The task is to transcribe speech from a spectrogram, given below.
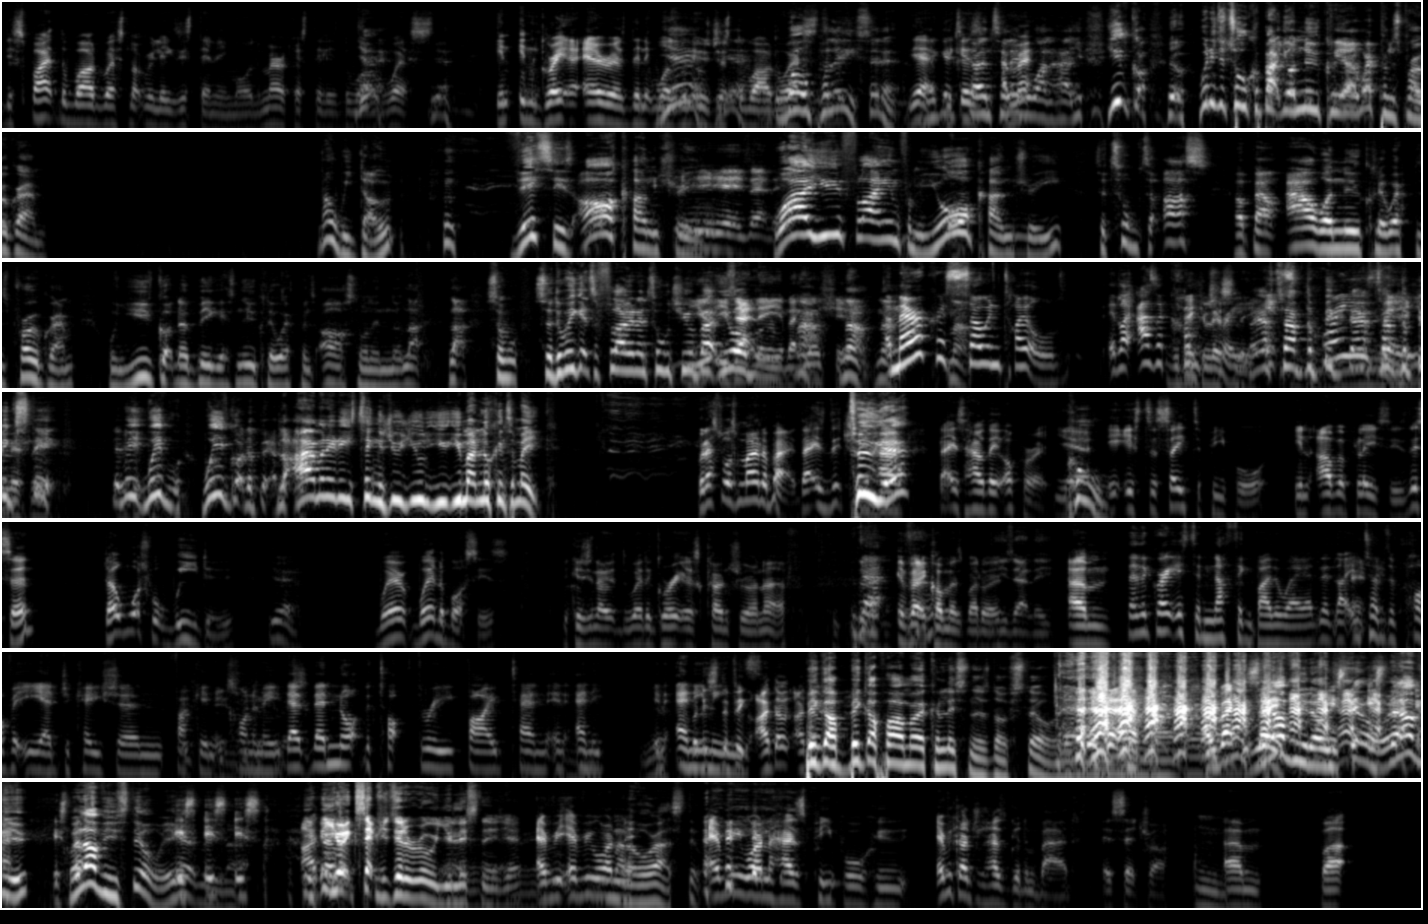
despite the Wild West not really existing anymore, America still is the Wild Yeah, West. yeah. In in greater areas than it was when it was just yeah. the Wild the West. world police, isn't it? Yeah, they get to because go and tell Amer- everyone how you, you've got. We need to talk about your nuclear weapons program. No, we don't. this is our country. Yeah, exactly. Why are you flying in from your country to talk to us about our nuclear weapons program when you've got the biggest nuclear weapons arsenal in the like? Like, so, so do we get to fly in and talk to you You- about exactly, your about no, your shit. No, no. America is no. so entitled. Like as a country, Ridiculously. They have to have the big. They have to have the big stick. We, we've we've got the big. Like, how many of these things you you you, you man looking to make? But that's what's mad about it. That is literally Two, how, yeah? That is how they operate. Yeah. Cool. It is to say to people in other places, listen, don't watch what we do. Yeah. We're we're the bosses because you know we're the greatest country on earth. Yeah. In Inverted comments, by the way. Exactly. Um, They're the greatest in nothing, by the way. They're like in terms of poverty, education, fucking it's economy. They're they're not the top three, five, ten in any in any but this is the thing. I don't. I Big don't, up, big up our American listeners though. Still, I'm about we say, love you though. it's Still, it's we the- love you. it's We not- love you still. You It's get me, it's like. it's. I don't- You're exception to the rule, you listeners, yeah? every everyone Man, all right, still. everyone has people who every country has good and bad, etc. Mm. Um, but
